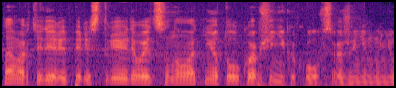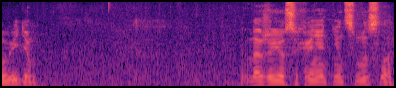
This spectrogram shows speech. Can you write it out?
Там артиллерия перестреливается, но от нее толку вообще никакого в сражении мы не увидим. Даже ее сохранять нет смысла.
